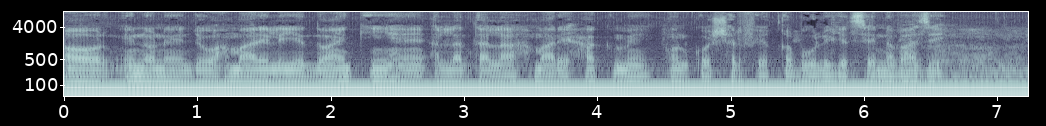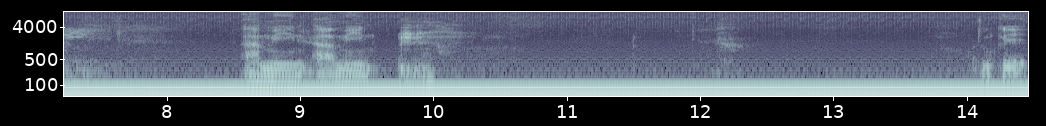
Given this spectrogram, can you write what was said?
और इन्होंने जो हमारे लिए दुआएँ की हैं, अल्लाह ताला हमारे हक में उनको शर्फ कबूलियत से नवाजे। आमीन आमीन। क्योंकि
